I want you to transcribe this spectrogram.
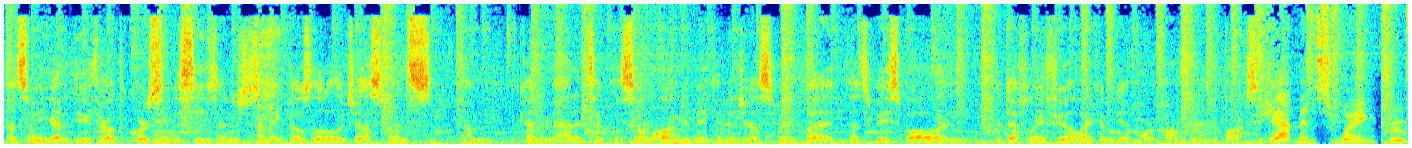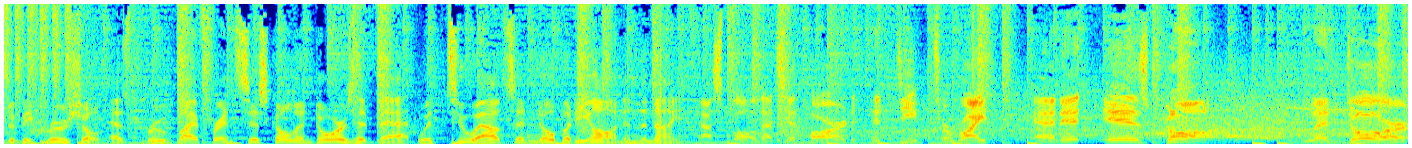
that's what you got to do throughout the course of the season is just make those little adjustments. I'm kind of mad it took me so long to make an adjustment, but that's baseball, and I definitely feel like I'm getting more confident in the box again. Chapman's swing proved to be crucial, as proved by Francisco Lindor's at bat with two outs and nobody on in the ninth. Fastball, that's hit hard, hit deep to right, and it is gone. Lindor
